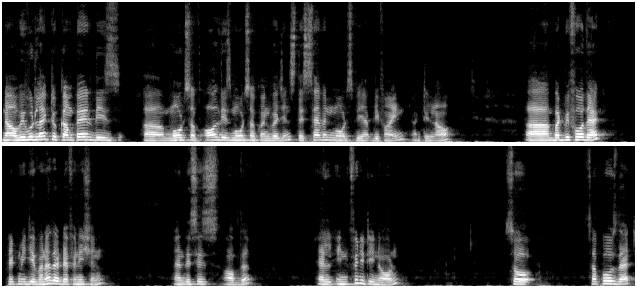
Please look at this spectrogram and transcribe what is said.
Now we would like to compare these uh, modes of all these modes of convergence, the seven modes we have defined until now. Uh, but before that, let me give another definition and this is of the L infinity norm. So suppose that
